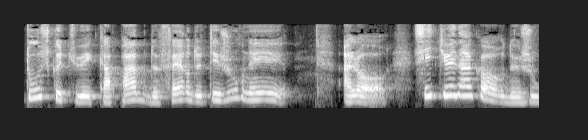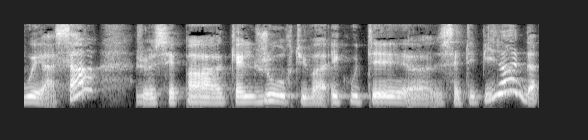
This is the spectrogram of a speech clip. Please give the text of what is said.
tout ce que tu es capable de faire de tes journées. Alors, si tu es d'accord de jouer à ça, je ne sais pas quel jour tu vas écouter euh, cet épisode,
